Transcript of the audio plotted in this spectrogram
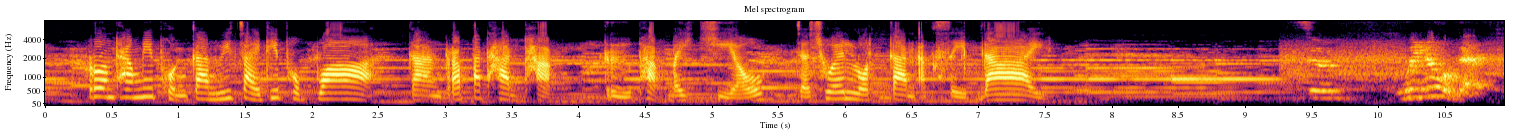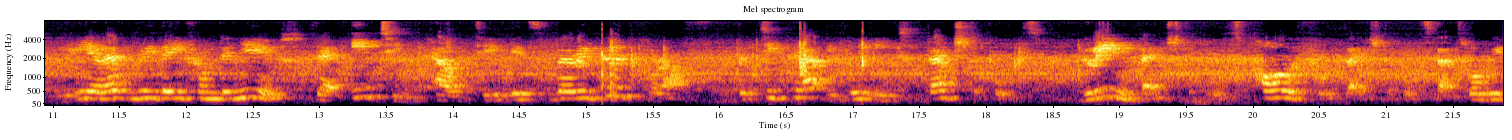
ๆ รวมทั้งมีผลการวิจัยที่พบว่า การรับประทานผักหรือผักใบเขียวจะช่วยลดการอักเสบได้ So we know that we hear every day from the news that eating healthy is very good for us, particularly if we eat vegetables, green vegetables, colorful vegetables. That's what we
